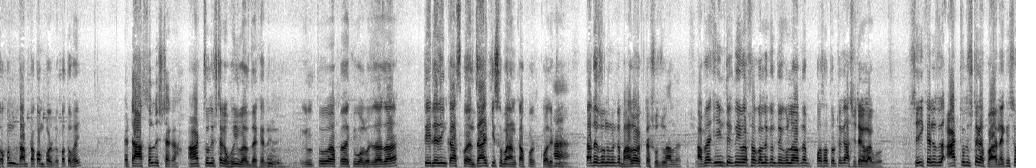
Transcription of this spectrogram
তখন দামটা কম পড়বে। কত ভাই? এটা আটচল্লিশ টাকা। আটচল্লিশ টাকা ভুই বাস দেখেন এগুলো তো আপনারা কি বলব যারা কাজ করেন যাই কিছু বানান কাপড় কোয়ালিটি হ্যাঁ। তাদের জন্য কিন্তু ভালো একটা সুযোগ। আপনার ইনটেক নিয়ে ব্যবসা করলে কিন্তু এগুলো আপনার পঁচাত্তর টাকা আশি টাকা লাগবে। সেইখানে যদি আটচল্লিশ টাকা পায় নাকি সে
